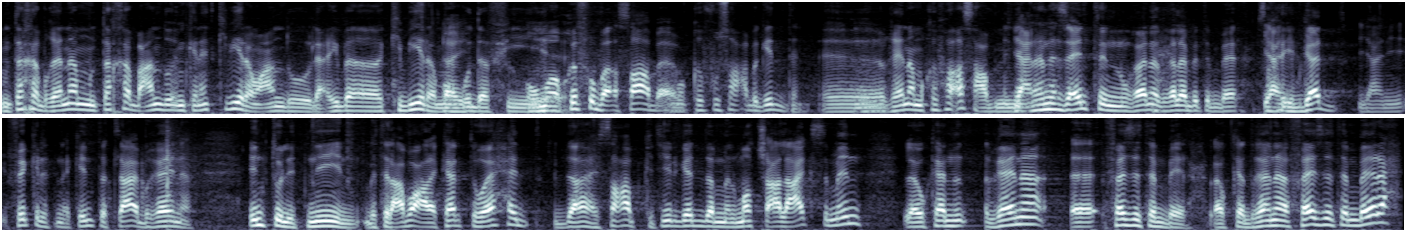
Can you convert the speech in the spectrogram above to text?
منتخب غانا منتخب عنده إمكانيات كبيرة وعنده لعيبة كبيرة. موجودة في وموقفه بقى صعب قوي موقفه صعب جدا آه،. غانا موقفها أصعب من يعني أنا زعلت إنه غانا اتغلبت امبارح يعني. بجد يعني فكرة إنك أنت تلعب غانا أنتوا الاثنين بتلعبوا على كارت واحد ده هيصعب كتير جدا من الماتش على عكس من لو كان غانا آه، فازت امبارح لو كانت غانا فازت امبارح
